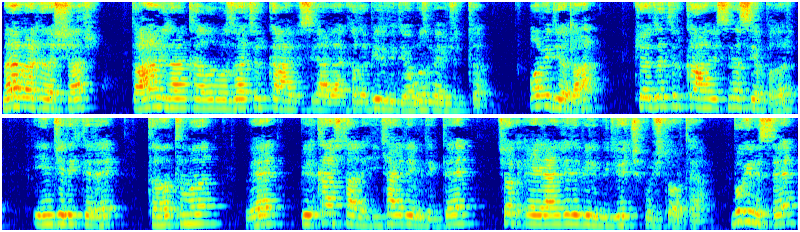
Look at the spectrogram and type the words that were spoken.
Merhaba arkadaşlar. Daha önceden kanalımızda Türk kahvesi ile alakalı bir videomuz mevcuttu. O videoda közde Türk kahvesi nasıl yapılır, incelikleri, tanıtımı ve birkaç tane hikayeyle birlikte çok eğlenceli bir video çıkmıştı ortaya. Bugün ise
